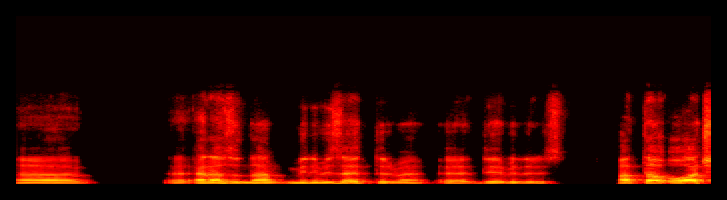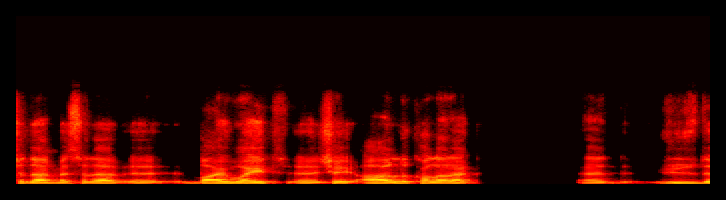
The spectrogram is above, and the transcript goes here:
e, e, en azından minimize ettirme e, diyebiliriz. Hatta o açıdan mesela e, by weight e, şey ağırlık olarak e, yüzde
